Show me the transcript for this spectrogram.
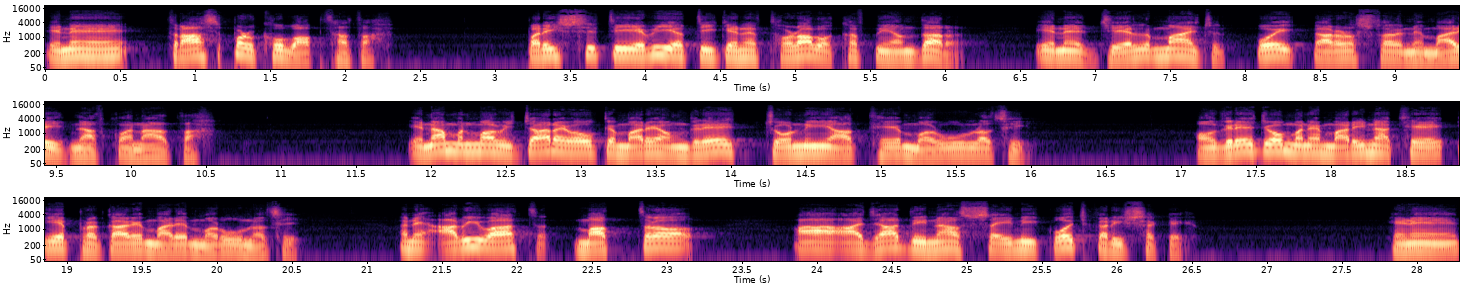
એને ત્રાસ પણ ખૂબ આપતા હતા. પરિસ્થિતિ એવી હતી કે એને થોડા વખતની અંદર એને જેલમાં જ કોઈ કારણસર એને મારી નાખવાના હતા. એના મનમાં વિચાર એવો કે મારે અંગ્રેજોની હાથે મરવું નથી. અંગ્રેજો મને મારી નાખે એ પ્રકારે મારે મરવું નથી. અને આવી વાત માત્ર આ આઝાદીના સૈનિકો જ કરી શકે. એણે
